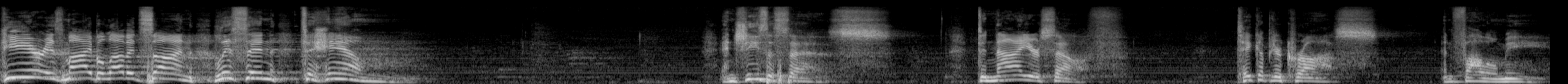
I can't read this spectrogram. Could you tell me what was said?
Here is my beloved Son. Listen to him. And Jesus says, deny yourself, take up your cross, and follow me.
